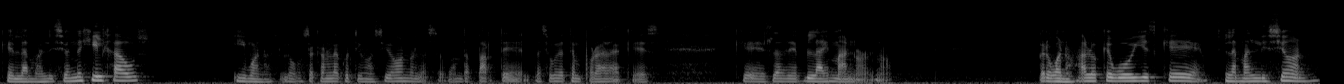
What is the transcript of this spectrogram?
que es La Maldición de Hill House. Y bueno, luego sacaron la continuación o la segunda parte, la segunda temporada, que es, que es la de Bly Manor, ¿no? Pero bueno, a lo que voy es que La Maldición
